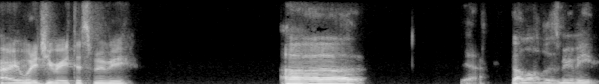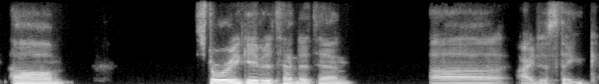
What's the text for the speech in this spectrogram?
All right, what did you rate this movie? Uh yeah, I love this movie. Um story gave it a 10 to 10. Uh I just think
